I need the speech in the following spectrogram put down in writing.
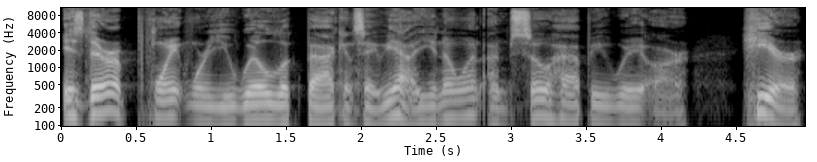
is there a point where you will look back and say, yeah, you know what? I'm so happy we are here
